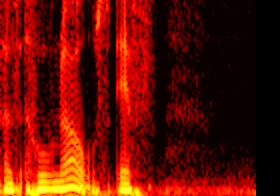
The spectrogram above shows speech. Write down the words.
because who knows if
